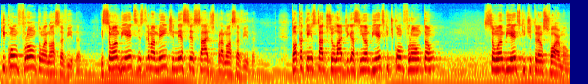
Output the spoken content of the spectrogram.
que confrontam a nossa vida, e são ambientes extremamente necessários para a nossa vida. Toca quem está do seu lado, diga assim: ambientes que te confrontam são ambientes que te transformam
